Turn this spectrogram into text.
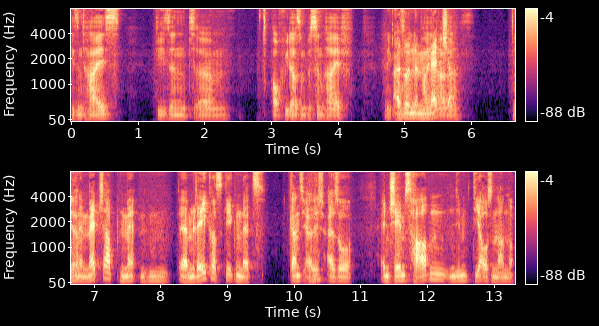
Die sind heiß die sind ähm, auch wieder so ein bisschen reif. Also in einem Matchup, ja? in einem Matchup ähm, Lakers gegen Nets, ganz ehrlich, mhm. also ein James Harden nimmt die auseinander.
